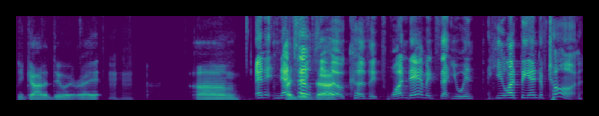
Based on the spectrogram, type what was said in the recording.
you got to do it right. Mm-hmm. Um, And it nets out zero because it's one damage that you in- heal at the end of turn.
